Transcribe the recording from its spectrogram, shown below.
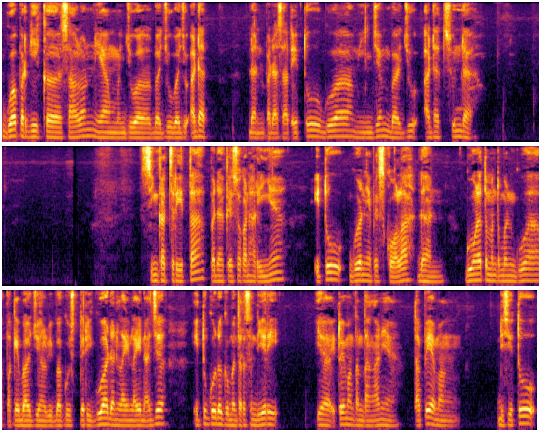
gue pergi ke salon yang menjual baju-baju adat dan pada saat itu gue minjem baju adat Sunda. Singkat cerita, pada keesokan harinya itu gue nyampe sekolah dan gue ngeliat teman-teman gue pakai baju yang lebih bagus dari gue dan lain-lain aja. Itu gue udah gemeter sendiri. Ya itu emang tantangannya. Tapi emang di situ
